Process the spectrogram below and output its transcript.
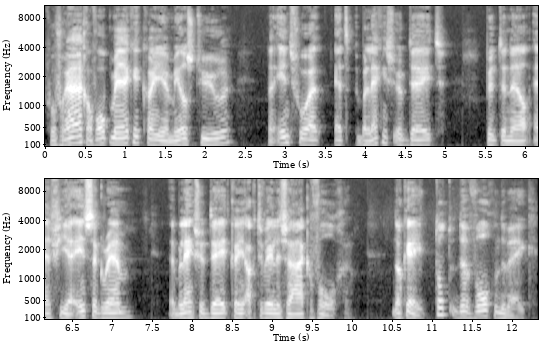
Voor vragen of opmerkingen kan je een mail sturen naar info.beleggingsupdate.nl en via Instagram, Beleggingsupdate, kan je actuele zaken volgen. Oké, tot de volgende week.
